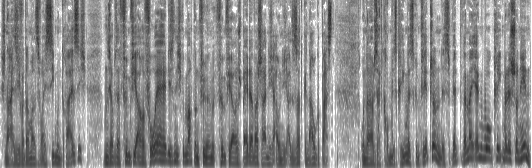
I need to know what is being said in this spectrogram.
Schneise. Ich war damals war ich 37 und ich habe gesagt, fünf Jahre vorher hätte ich es nicht gemacht und fünf, fünf, Jahre später wahrscheinlich auch nicht. Also es hat genau gepasst. Und dann habe ich gesagt, komm, das kriegen wir, das wird schon. Das wird, wenn wir irgendwo kriegen wir das schon hin,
